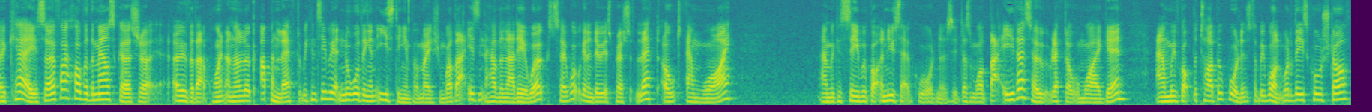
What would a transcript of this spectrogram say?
Okay, so if I hover the mouse cursor over that point and I look up and left, we can see we get northing and easting information. Well, that isn't how the nadir works. So what we're going to do is press left, alt, and Y. And we can see we've got a new set of coordinates. It doesn't want that either, so left, alt, and Y again. And we've got the type of coordinates that we want. What are these called, Stahl?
